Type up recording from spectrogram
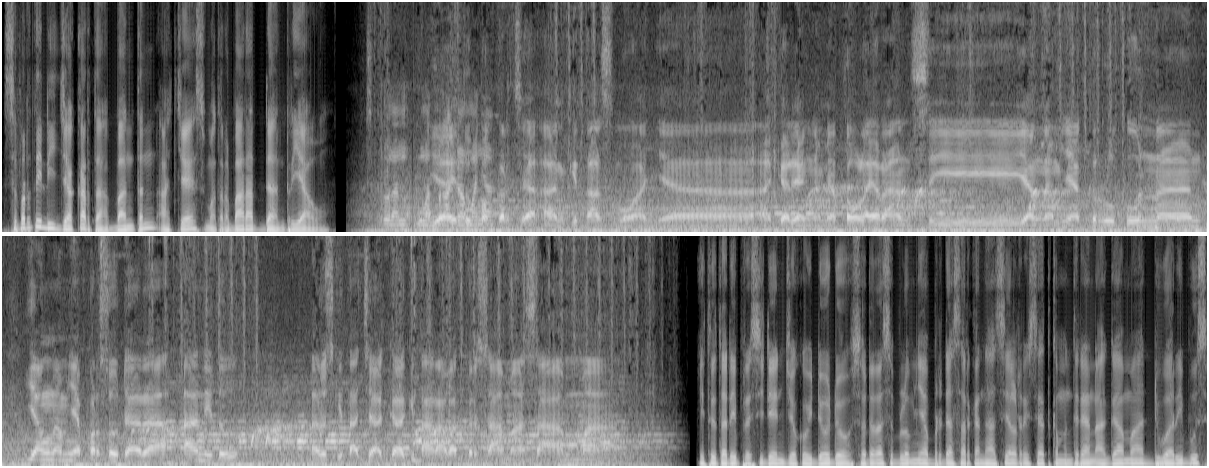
seperti di Jakarta, Banten, Aceh, Sumatera Barat, dan Riau umat ya, itu pekerjaan kita semuanya agar yang namanya toleransi, yang namanya kerukunan, yang namanya persaudaraan itu harus kita jaga, kita rawat bersama-sama. Itu tadi Presiden Joko Widodo. Saudara sebelumnya berdasarkan hasil riset Kementerian Agama 2019,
